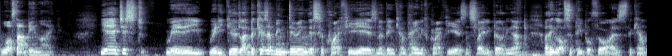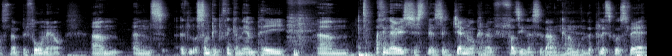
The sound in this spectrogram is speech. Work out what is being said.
What's that been like? Yeah, just really, really good. Like because I've been doing this for quite a few years and I've been campaigning for quite a few years and slowly building up. I think lots of people thought I was the councillor before now, um, and some people think I'm the MP. Um, I think there is just there's a general kind of fuzziness about kind of the political sphere.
